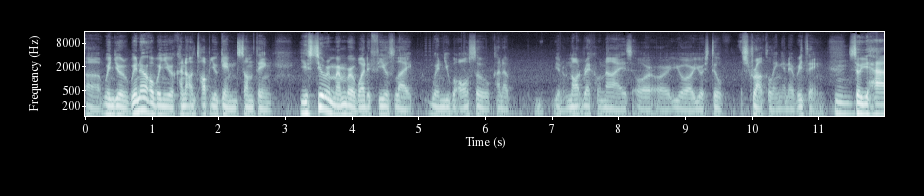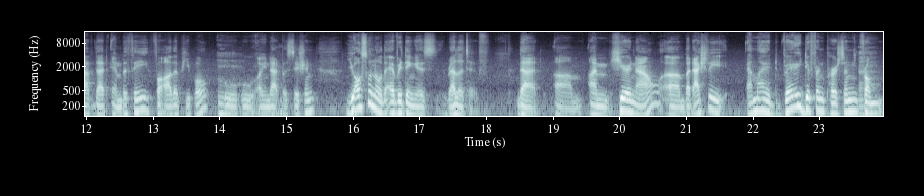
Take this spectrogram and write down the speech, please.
uh, when you're a winner or when you're kind of on top of your game in something, you still remember what it feels like when you were also kind of you know not recognized or, or you're you're still struggling and everything. So you have that empathy for other people who, who are in that position. You also know that everything is relative. That um, I'm here now, um, but actually, am I a very different person from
